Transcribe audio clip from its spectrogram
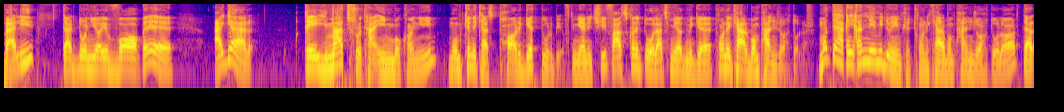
ولی در دنیای واقع اگر قیمت رو تعیین بکنیم ممکنه که از تارگت دور بیفتیم. یعنی چی؟ فرض کنید دولت میاد میگه تن کربن 50 دلار. ما دقیقا نمی‌دونیم که تن کربن 50 دلار در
